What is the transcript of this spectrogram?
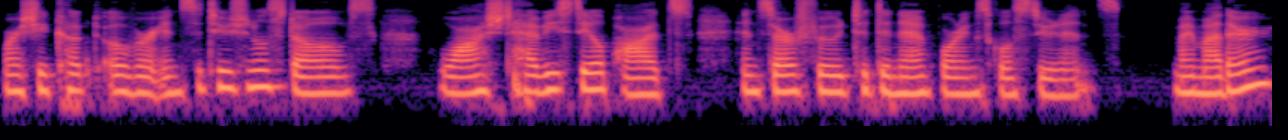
where she cooked over institutional stoves, washed heavy steel pots, and served food to Diné boarding school students. My mother,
